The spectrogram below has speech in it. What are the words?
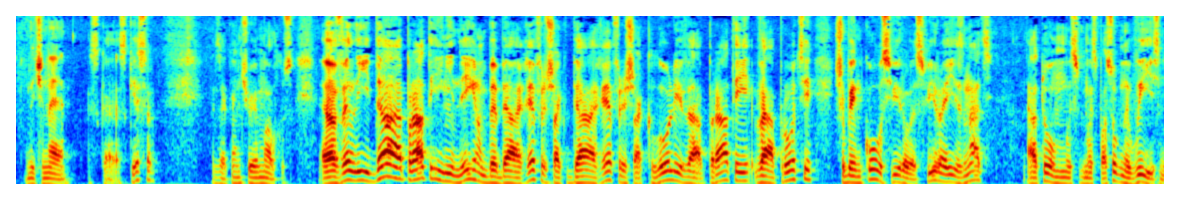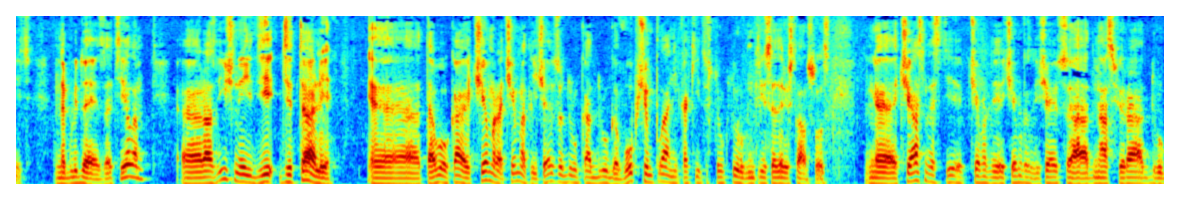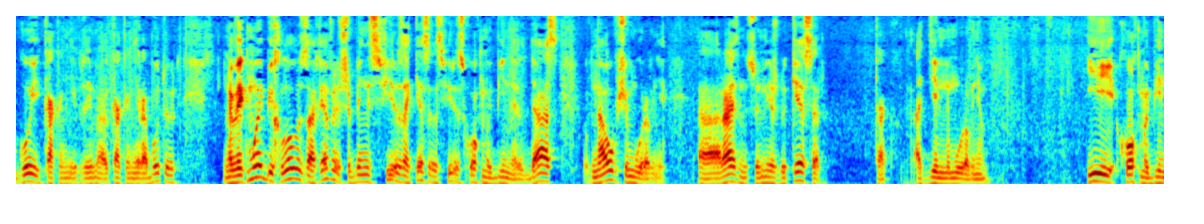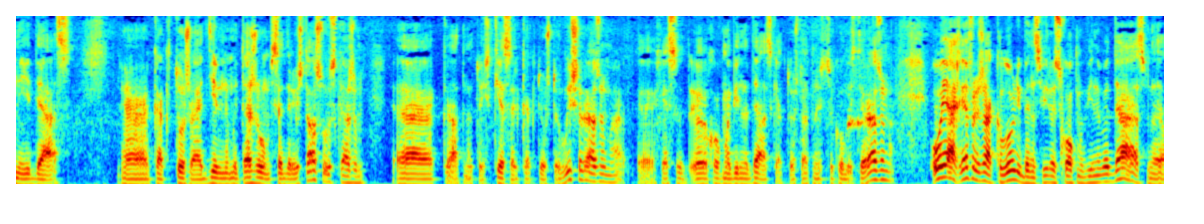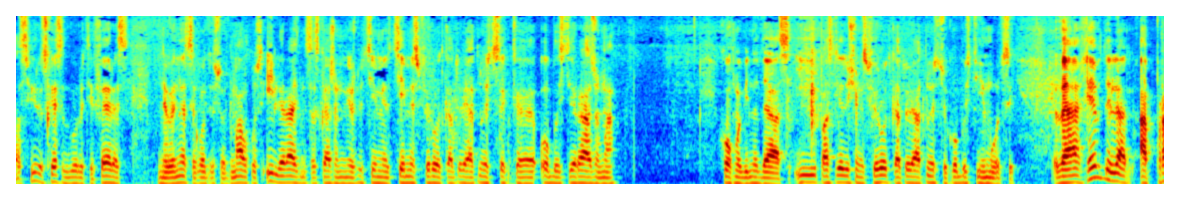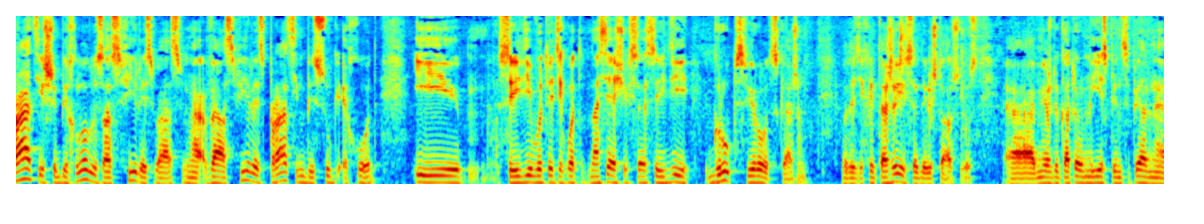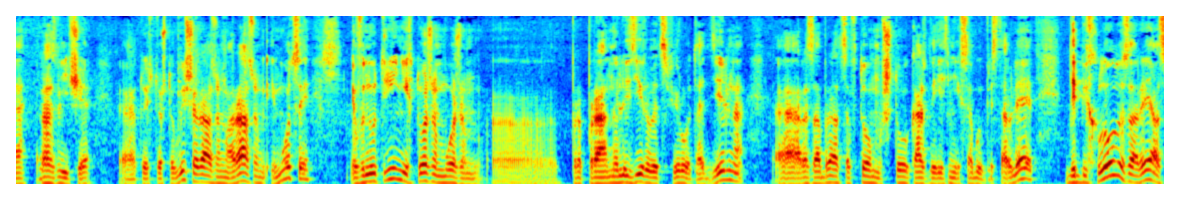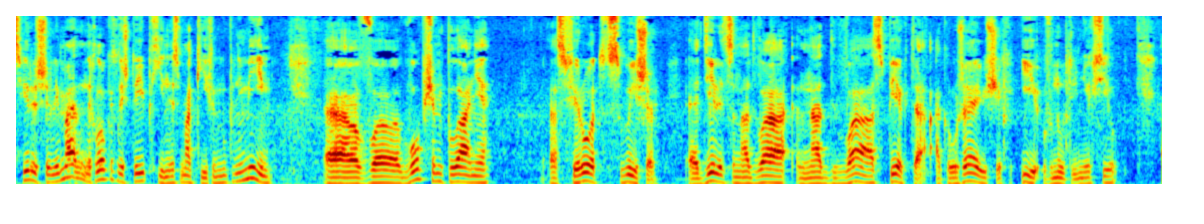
начиная с, с Кесар, заканчивая Малхус. Велида праты и нинейрам беарефрешак беарефрешак лоли веапраты веапроти, чтобы инкол свирова сфера и знать о том, мы, мы способны выяснить, наблюдая за телом, э, различные де- детали э, того, как, чем, чем отличаются друг от друга в общем плане какие-то структуры внутри Седри Шталшус, э, частности, чем, чем различаются одна сфера от другой, как они, взаимо, как они работают, Век мой бихлолу за бен сфира за кесар сфира с хохма бинер дас на общем уровне. А, разницу между кесар, как отдельным уровнем, и хохма бина и дас, а, как тоже отдельным этажом седер и шталшу, скажем, Э, то есть кесарь как то, что выше разума, э, э, хохмабина дас как то, что относится к области разума. Ой, а гефрежа клоли бен свирес хохмабинова дас, свирес хесед город и ферес, невенеца годис от малхус, или разница, скажем, между теми, теми сферот, которые относятся к области разума, хохмабина дас, и последующими сферот, которые относятся к области эмоций. Вагевделя апрати шебихлолус асфирес васфирес пратим бисуг эход. И среди вот этих вот относящихся, среди групп сферот, скажем, вот этих этажей Седришталшлус, э, между которыми есть принципиальное различие, то есть то, что выше разума, разум, эмоции, внутри них тоже можем э, проанализировать сферот отдельно, разобраться в том, что каждый из них собой представляет. Дебихлолу заре асфиры шелимайлен нехлокас лишь тейпхины с макифим и пнемием. В, в общем плане Э, сферот свыше э, делится на два, на два аспекта окружающих и внутренних сил,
